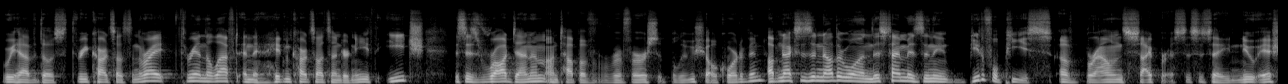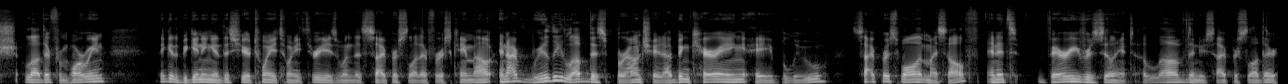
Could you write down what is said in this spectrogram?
We have those three card slots on the right, three on the left, and then hidden card slots underneath each. This is raw denim on top of reverse blue shell cordovan. Up next is another one. This time is in a beautiful piece of brown cypress. This is a new-ish leather from Horween. I think at the beginning of this year, 2023, is when this cypress leather first came out. And I really love this brown shade. I've been carrying a blue Cypress wallet myself, and it's very resilient. I love the new Cypress leather.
